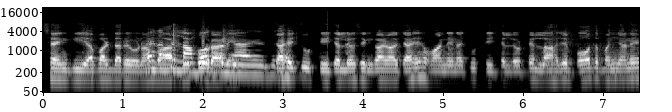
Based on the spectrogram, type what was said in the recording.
ਸੈਂਗੀ ਆ ਪਰ ਡਰਿਓ ਨਾ ਇਹਦਾ ਮਾਰਦੀ ਢਿੱਲਾਂ ਬਹੁਤ ਨਹੀਂ ਪਈਆਂ ਇਹ ਚਾਹੇ ਝੂਟੀ ਚੱਲਿਓ ਸਿੰਘਾਂ ਨਾਲ ਚਾਹੇ ਹਵਾਨੇ ਨਾਲ ਝੂਟੀ ਚੱਲਿਓ ਢਿੱਲਾਂ ਹਜੇ ਬਹੁਤ ਪਈਆਂ ਨੇ।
